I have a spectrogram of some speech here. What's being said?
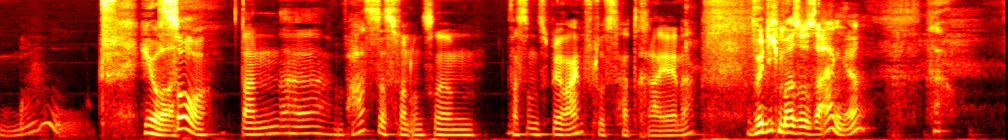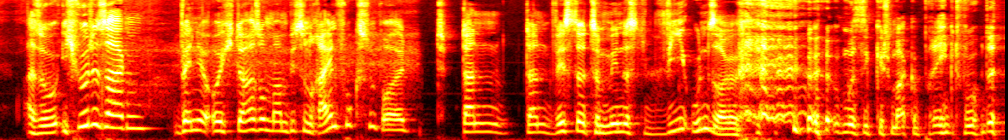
Gut. Ja. So, dann äh, war es das von unserem, was uns beeinflusst hat, Reihe, ne? Würde ich mal so sagen, ja. Also ich würde sagen, wenn ihr euch da so mal ein bisschen reinfuchsen wollt, dann, dann wisst ihr zumindest, wie unser Musikgeschmack geprägt wurde.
